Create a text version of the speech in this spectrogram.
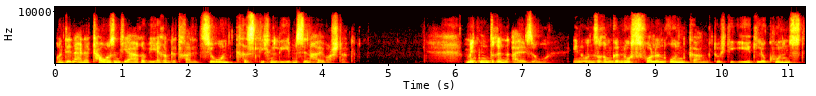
und in eine tausend Jahre währende Tradition christlichen Lebens in Halberstadt. Mittendrin also in unserem genussvollen Rundgang durch die edle Kunst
